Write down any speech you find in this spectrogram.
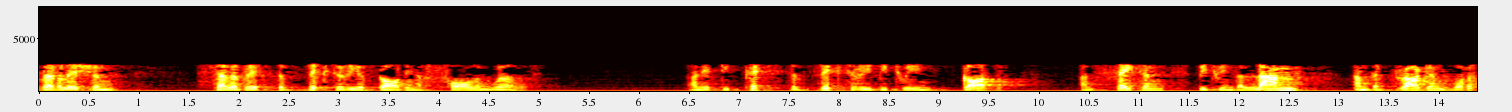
Revelation celebrates the victory of God in a fallen world. And it depicts the victory between God and Satan between the lamb and the dragon. What a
